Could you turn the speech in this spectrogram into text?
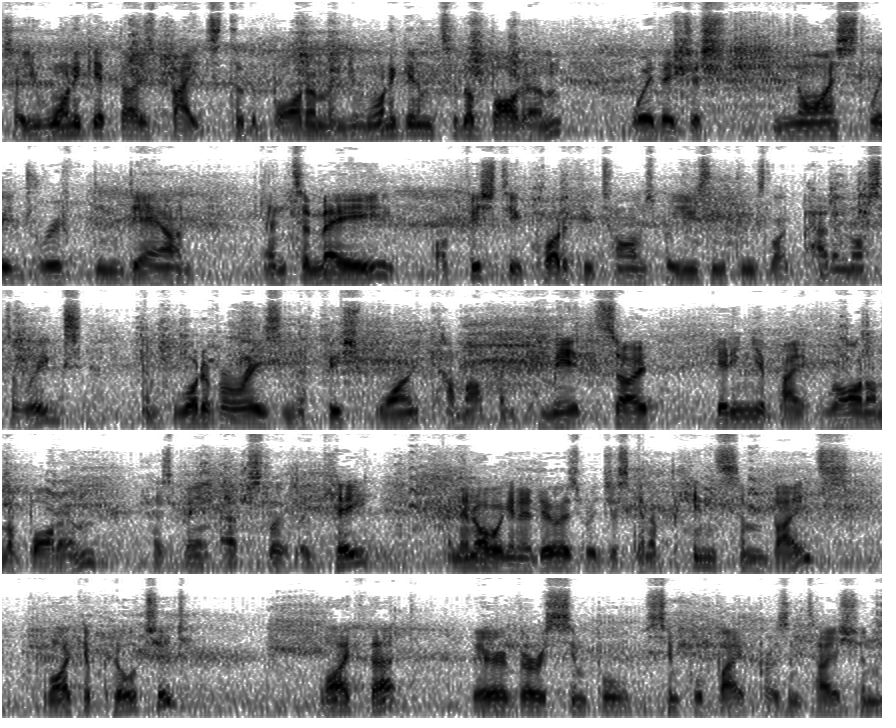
So you want to get those baits to the bottom, and you want to get them to the bottom where they're just nicely drifting down. And to me, I've fished here quite a few times by using things like paternoster rigs, and for whatever reason, the fish won't come up and commit. So getting your bait right on the bottom has been absolutely key. And then all we're gonna do is we're just gonna pin some baits, like a pilchard, like that, very, very simple, simple bait presentation,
